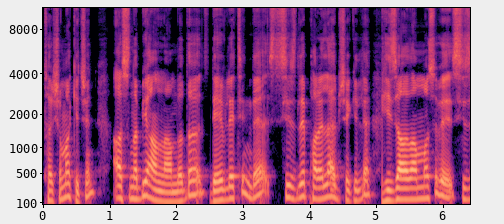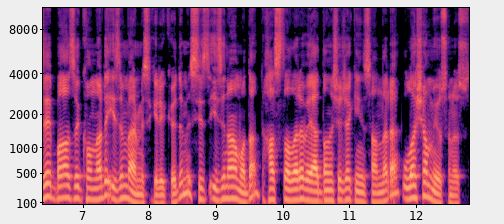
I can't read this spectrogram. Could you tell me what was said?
taşımak için aslında bir anlamda da devletin de sizle paralel bir şekilde hizalanması ve size bazı konularda izin vermesi gerekiyor değil mi? Siz izin almadan hastalara veya danışacak insanlara ulaşamıyorsunuz.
